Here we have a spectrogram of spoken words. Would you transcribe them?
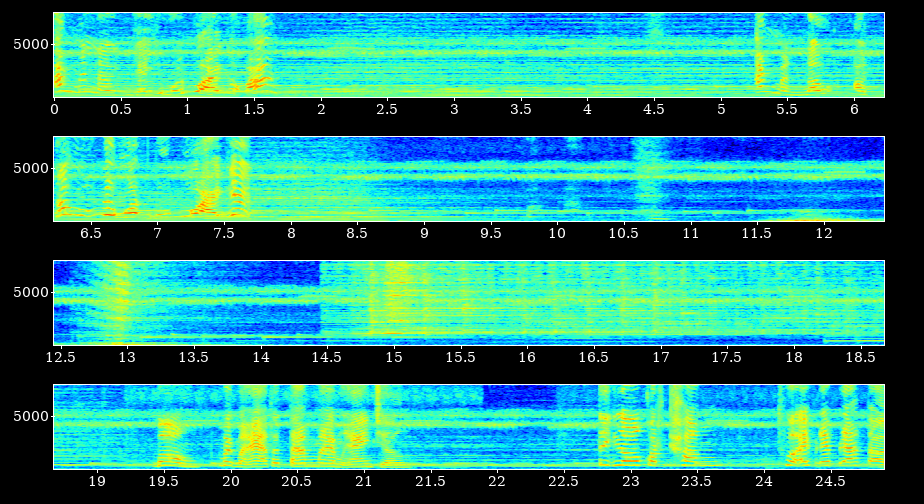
អញមិននៅនិយាយជា ទៅតាមម៉ែបងឯងចឹងតិចលោគាត់ខឹងធ្វើអីផ្ដេសផ្ដាសទៅ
